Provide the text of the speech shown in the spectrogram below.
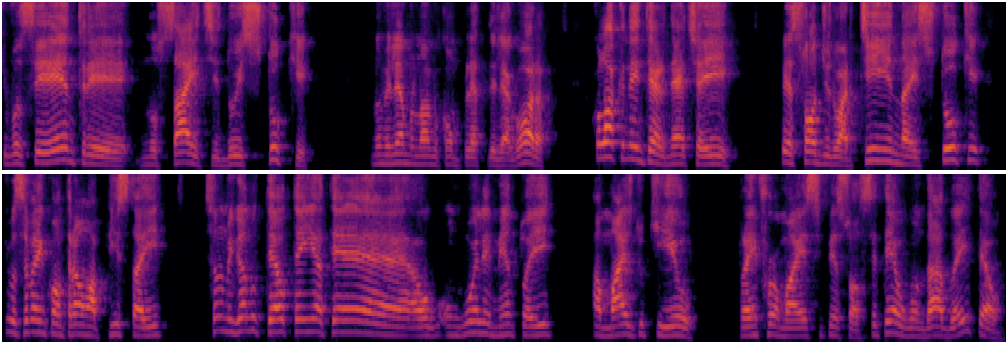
que você entre no site do Stuck não me lembro o nome completo dele agora, Coloque na internet aí, pessoal de Duartina, Stuck, que você vai encontrar uma pista aí. Se eu não me engano, o Theo tem até algum elemento aí a mais do que eu para informar esse pessoal. Você tem algum dado aí, Theo?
